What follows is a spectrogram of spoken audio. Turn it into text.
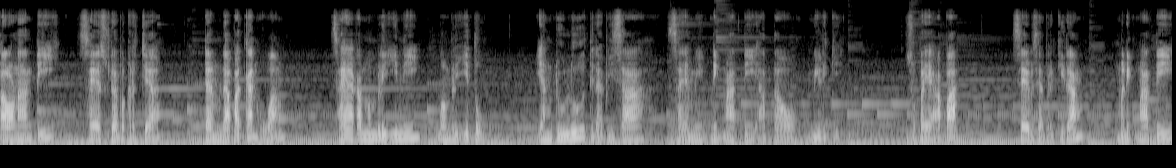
kalau nanti saya sudah bekerja dan mendapatkan uang, saya akan membeli ini, membeli itu, yang dulu tidak bisa saya nikmati atau miliki. Supaya apa? Saya bisa bergirang, menikmati,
